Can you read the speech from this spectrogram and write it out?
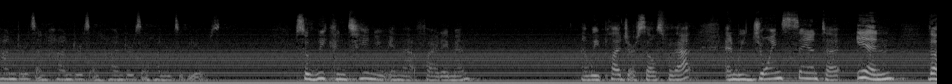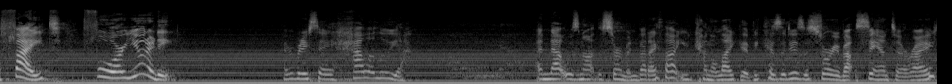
hundreds and hundreds and hundreds and hundreds of years. So we continue in that fight, amen? And we pledge ourselves for that. And we join Santa in the fight for unity. Everybody say, Hallelujah. And that was not the sermon, but I thought you'd kind of like it because it is a story about Santa, right?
